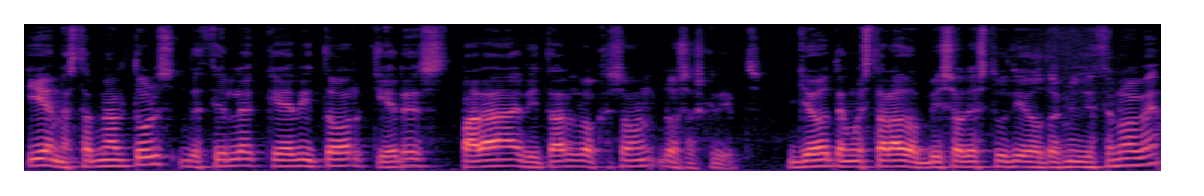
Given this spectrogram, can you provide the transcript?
y en External Tools decirle qué editor quieres para editar lo que son los scripts. Yo tengo instalado Visual Studio 2019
